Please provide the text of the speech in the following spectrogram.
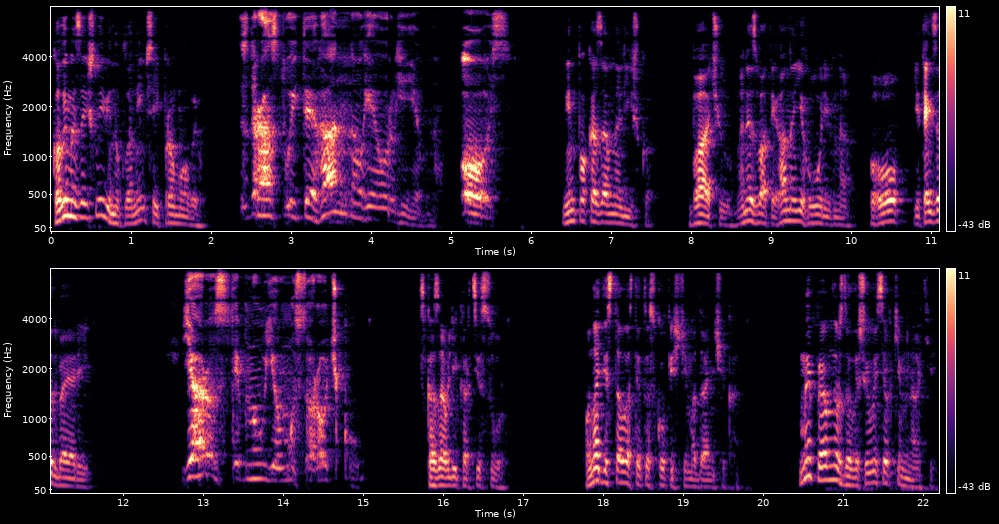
Коли ми зайшли, він уклонився і промовив. Здравствуйте, Ганно Георгіївно. Ось. Він показав на ліжко. Бачу, мене звати Ганна Єгорівна. Ого, дітей за двері, Я розстебнув йому сорочку. сказав лікарці Сур. Вона дістала стетоскоп із чемоданчика. Ми, певно ж, залишилися в кімнаті,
